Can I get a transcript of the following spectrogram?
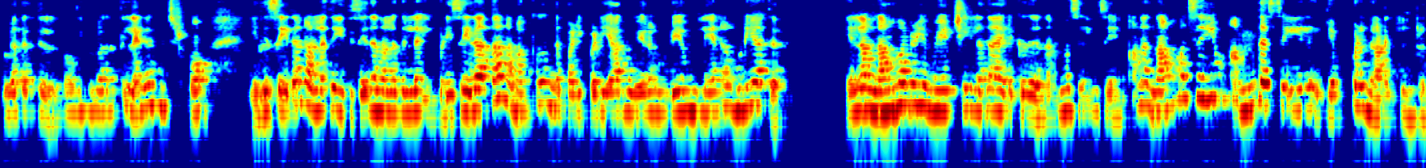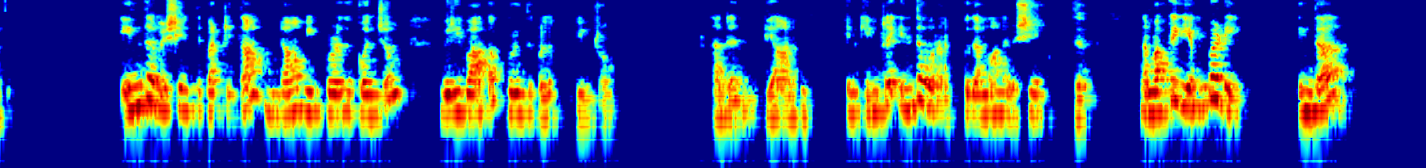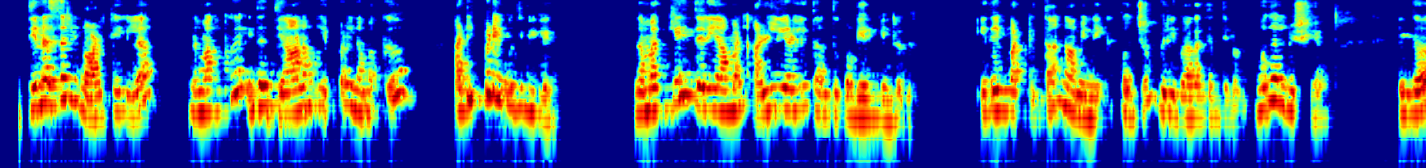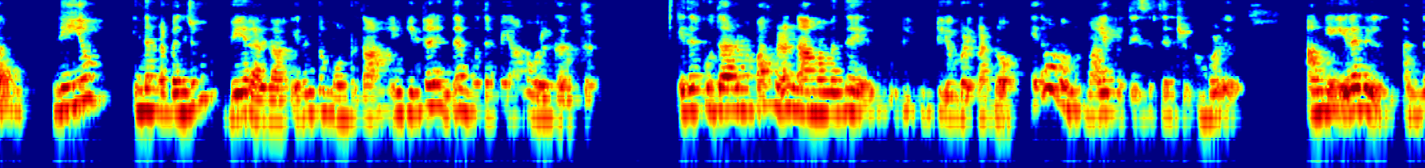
உலகத்தில் உலகத்தில் என்ன நினைச்சிருக்கோம் இது செய்தா நல்லது இது செய்தா நல்லது இல்லை இப்படி செய்தா தான் நமக்கு இந்த படிப்படியாக உயர முடியும் இல்லையா? முடியாது. எல்லாம் நம்மளுடைய முயற்சியில தான் இருக்குது. நம்ம செய்யும் செய்யணும் ஆனா நம்ம செய்யும் அந்த செயலை எப்படி நடக்கின்றது? இந்த விஷயத்தை பற்றி தான் நாம் இப்பொழுது கொஞ்சம் விரிவாக புரிந்து கொள்ள போகின்றோம். அது தியானம் என்கின்ற இந்த ஒரு அற்புதமான விஷயம் இது. நமக்கு எப்படி இந்த தினசரி வாழ்க்கையில நமக்கு இந்த தியானம் எப்படி நமக்கு அடிப்படை உதவியிலே நமக்கே தெரியாமல் அள்ளி அள்ளி தந்து கொண்டிருக்கின்றது? இதை பற்றித்தான் நாம் இன்னைக்கு கொஞ்சம் விரிவாக தெரிஞ்சிடும் முதல் விஷயம் இந்த நீயும் இந்த பிரபஞ்சம் வேறல்ல. இரண்டும் ஒன்றுதான் என்கின்ற இந்த முதன்மையான ஒரு கருத்து. இதற்கு உதாரணமா பார்த்தோம்னா நாம வந்து ஊட்டியோ படி கண்டோம்? ஏதோ ஒரு மலை பிரதேசம் சென்றிருக்கும் பொழுது அங்கே இரவில் அந்த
